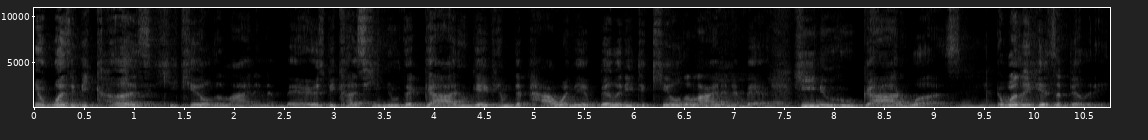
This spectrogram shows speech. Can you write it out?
It wasn't because he killed the lion and the bear. It was because he knew the God who gave him the power and the ability to kill the lion yeah, and the bear. Yeah. He knew who God was. Mm-hmm. It wasn't his ability.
